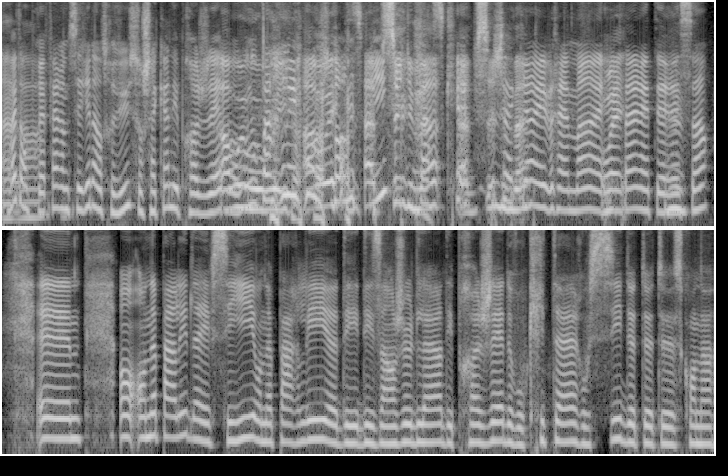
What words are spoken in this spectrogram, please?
en fait, on pourrait faire une série d'entrevues sur chacun des projets ah, oui, nous parler ah, oui. absolument, parce que absolument. chacun est vraiment hyper intéressant. Mm. Euh, on, a parlé de la FCI, on a parlé euh, des, des enjeux de l'heure, des projets, de vos critères aussi, de, de, ce qu'on a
